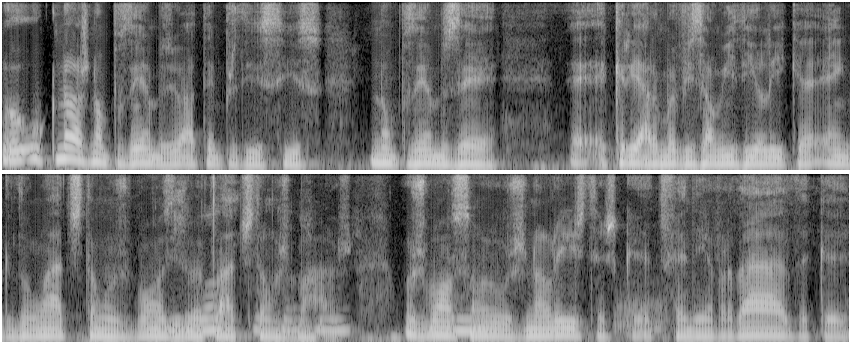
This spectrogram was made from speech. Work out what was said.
O, o que nós não podemos, eu há tempos disse isso, não podemos é, é, criar uma visão idílica em que de um lado estão os bons os e do outro lado estão os maus. Os bons são os jornalistas que defendem a verdade, que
